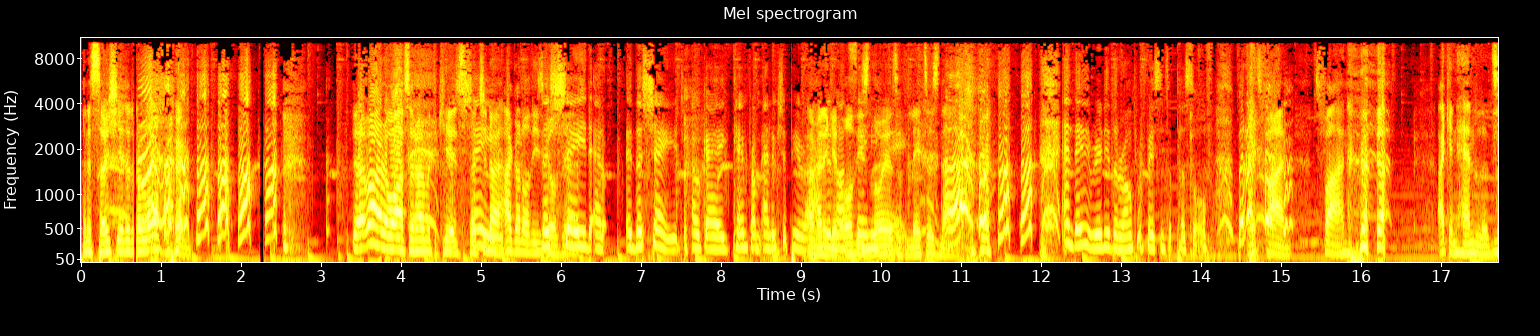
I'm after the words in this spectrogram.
an associate at a law firm. yeah, my wife's at home with the kids, but you know, I got all these the girls. here. shade at, uh, the shade, okay, came from Alex Shapiro. I'm gonna get all these lawyers anything. with letters now. and they're really the wrong profession to piss off. But it's fine. It's fine. I can handle it.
